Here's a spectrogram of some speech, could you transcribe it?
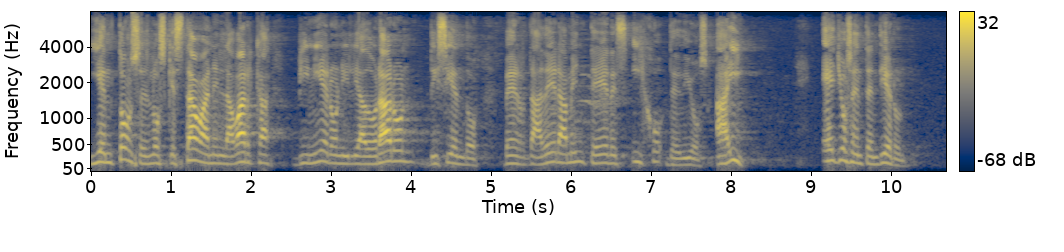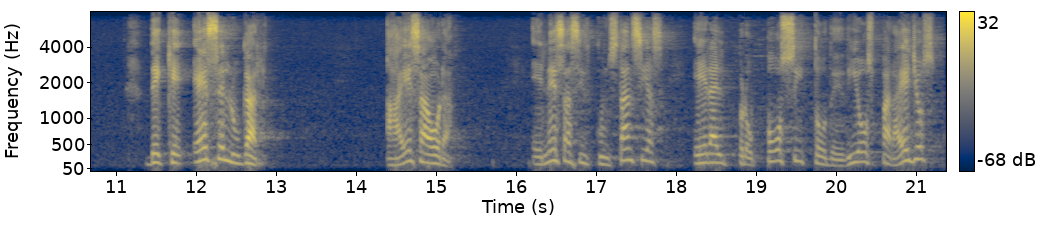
Y entonces los que estaban en la barca vinieron y le adoraron diciendo, verdaderamente eres hijo de Dios. Ahí ellos entendieron de que ese lugar, a esa hora, en esas circunstancias, era el propósito de Dios para ellos,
